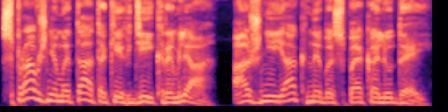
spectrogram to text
Справжня мета таких дій Кремля аж ніяк небезпека людей.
